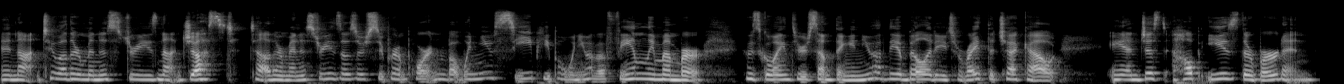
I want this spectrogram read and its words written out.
and not to other ministries, not just to other ministries. Those are super important. But when you see people, when you have a family member who's going through something and you have the ability to write the check out and just help ease their burden,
